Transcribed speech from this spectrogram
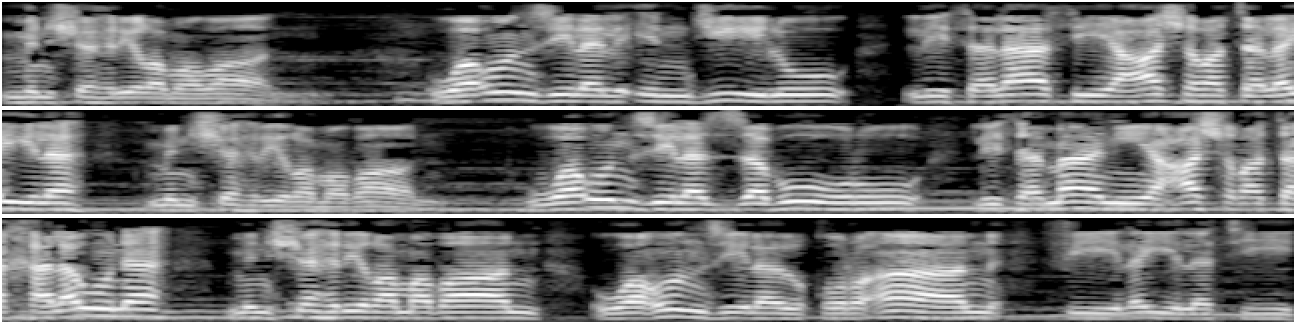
من شهر رمضان. وأنزل الإنجيل لثلاث عشرة ليلة من شهر رمضان. وأنزل الزبور لثماني عشرة خلونة من شهر رمضان. وأنزل القرآن في ليلة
